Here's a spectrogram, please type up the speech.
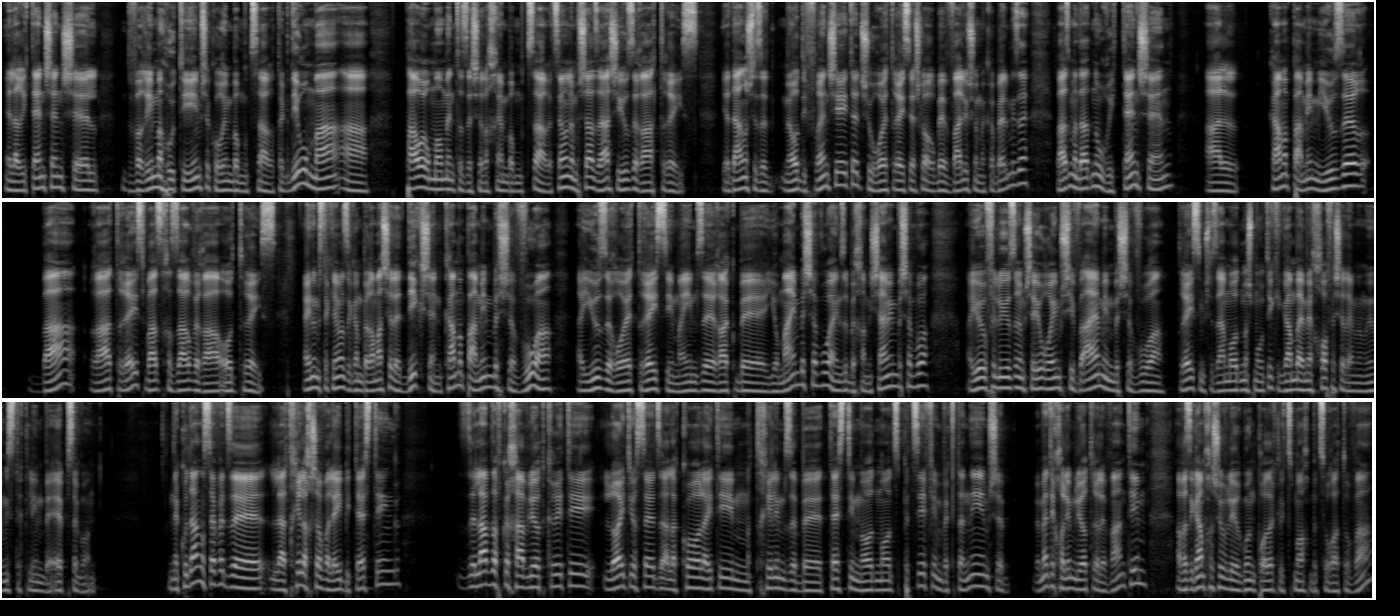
אלא retention של דברים מהותיים שקורים במוצר. תגדירו מה ה-power moment הזה שלכם במוצר. אצלנו למשל זה היה שיוזר ראה trace. ידענו שזה מאוד differentiated, שהוא רואה trace, יש לו הרבה value שהוא מקבל מזה, ואז מדדנו retention על כמה פעמים user בא, ראה trace, ואז חזר וראה עוד trace. היינו מסתכלים על זה גם ברמה של addiction, כמה פעמים בשבוע ה-user רואה trace-ים, האם זה רק ביומיים בשבוע, האם זה בחמישה ימים בשבוע. היו אפילו user-ים שהיו רואים שבעה ימים בשבוע trace-ים, שזה היה מאוד משמעותי, כי גם בימי חופש שלהם הם היו מסתכלים ב-Epsagon. נקודה נוספת זה להתחיל לחשוב על A-B testing. זה לאו דווקא חייב להיות קריטי, לא הייתי עושה את זה על הכל, הייתי מתחיל עם זה בטסטים מאוד מאוד ספציפיים וקטנים, באמת יכולים להיות רלוונטיים, אבל זה גם חשוב לארגון product לצמוח בצורה טובה.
